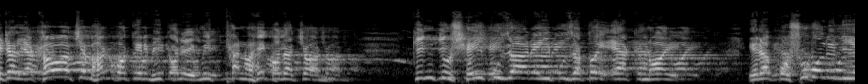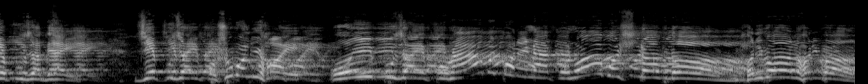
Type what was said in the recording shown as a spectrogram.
এটা লেখাও আছে ভাগবতের ভিতরে, মিথ্যা নহে কদাচন। কিন্তু সেই পূজা আর এই পূজা তো এক নয়। এরা পশু বলি দিয়ে পূজা দেয়। যে পূজায় পশু বলি হয়, ওই পূজায় প্রণাম করে না কোনো বৈষ্ণব দল হরিবল হরিবল।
